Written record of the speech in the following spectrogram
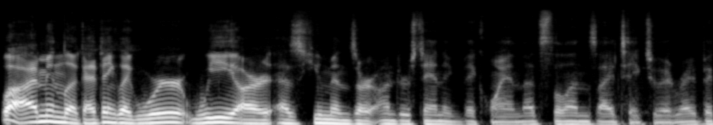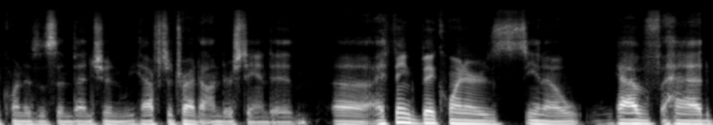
Well, I mean, look, I think like we're we are as humans are understanding Bitcoin. That's the lens I take to it, right? Bitcoin is this invention. We have to try to understand it. Uh, I think Bitcoiners, you know, we have had.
